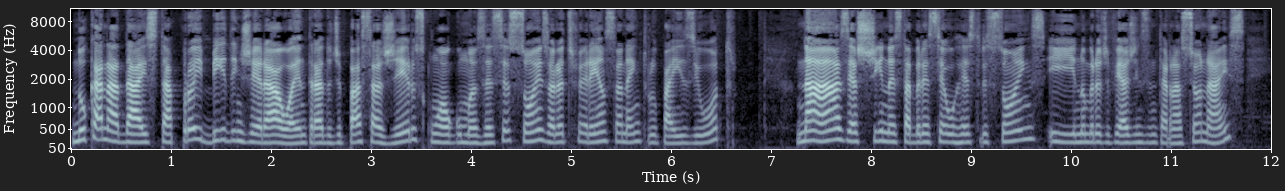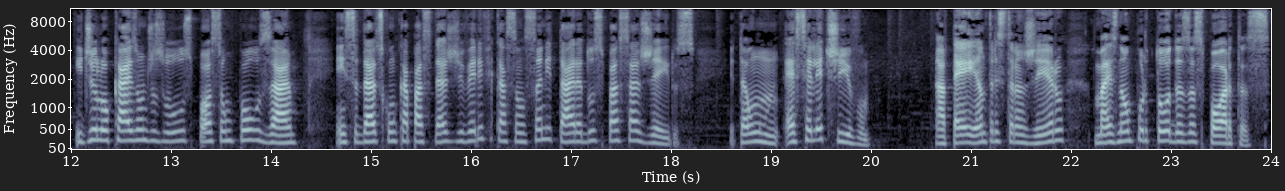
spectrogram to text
No Canadá está proibida em geral a entrada de passageiros, com algumas exceções. Olha a diferença né, entre um país e outro. Na Ásia, a China estabeleceu restrições e número de viagens internacionais e de locais onde os voos possam pousar, em cidades com capacidade de verificação sanitária dos passageiros. Então, é seletivo. Até entra estrangeiro, mas não por todas as portas.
